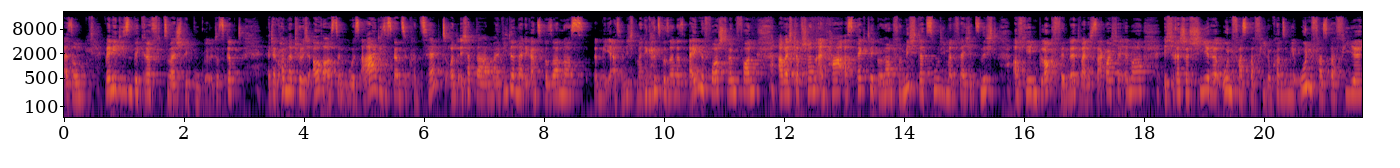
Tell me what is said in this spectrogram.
also wenn ihr diesen Begriff zum Beispiel googelt, es gibt der kommt natürlich auch aus den USA, dieses ganze Konzept. Und ich habe da mal wieder meine ganz besonders, nee, also nicht meine ganz besonders eigene Vorstellung von, aber ich glaube schon ein paar Aspekte gehören für mich dazu, die man vielleicht jetzt nicht auf jedem Blog findet, weil ich sage euch ja immer, ich recherchiere unfassbar viel und konsumiere unfassbar viel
